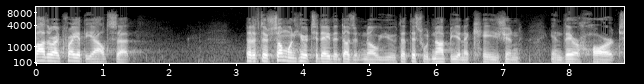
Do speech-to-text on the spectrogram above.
Father, I pray at the outset that if there's someone here today that doesn't know you, that this would not be an occasion in their heart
